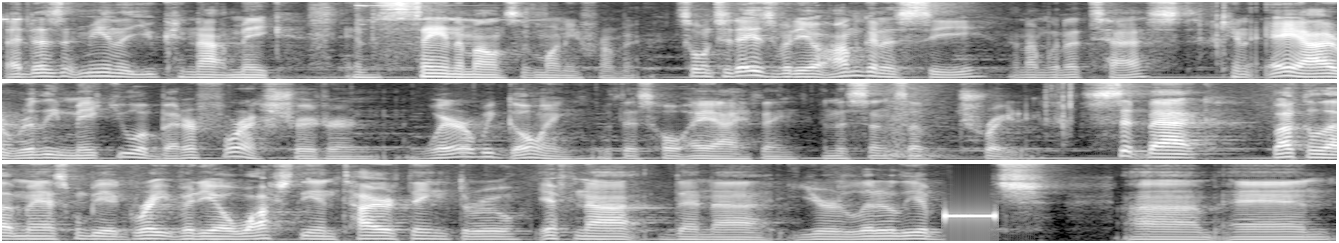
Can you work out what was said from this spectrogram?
That doesn't mean that you cannot make insane amounts of money from it. So in today's video, I'm gonna see and I'm gonna test, can AI really make you a better Forex trader? And where are we going with this whole AI thing in the sense of trading? Sit back, buckle up, man. It's gonna be a great video. Watch the entire thing through. If not, then uh, you're literally a um, and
